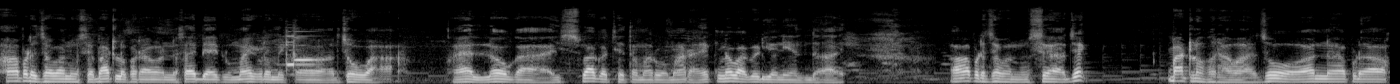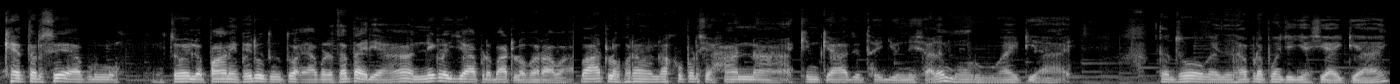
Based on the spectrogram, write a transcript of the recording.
આપણે જવાનું છે બાટલો ભરાવાનો સાહેબે આપ્યું માઇક્રોમીટર જોવા. હેલો ગાય સ્વાગત છે તમારું અમારા એક નવા વિડીયોની અંદર. આપણે જવાનું છે આજે બાટલો ભરાવા. જો, અને આપણે ખેતર છે આપણું. જોઈ લો, પાણી ભર્યું હતું તો આપણે જતા રહ્યા. હા, નીકળી ગયા આપણે બાટલો ભરાવા. બાટલો ભરાવાનું રાખવું પડશે. હાના કેમ કે આજે થઈ ગયું નિશાળે મોડું આઈટીઆઈ તો જો ગાય આપણે પહોંચી ગયા છીએ આઈટીઆઈ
